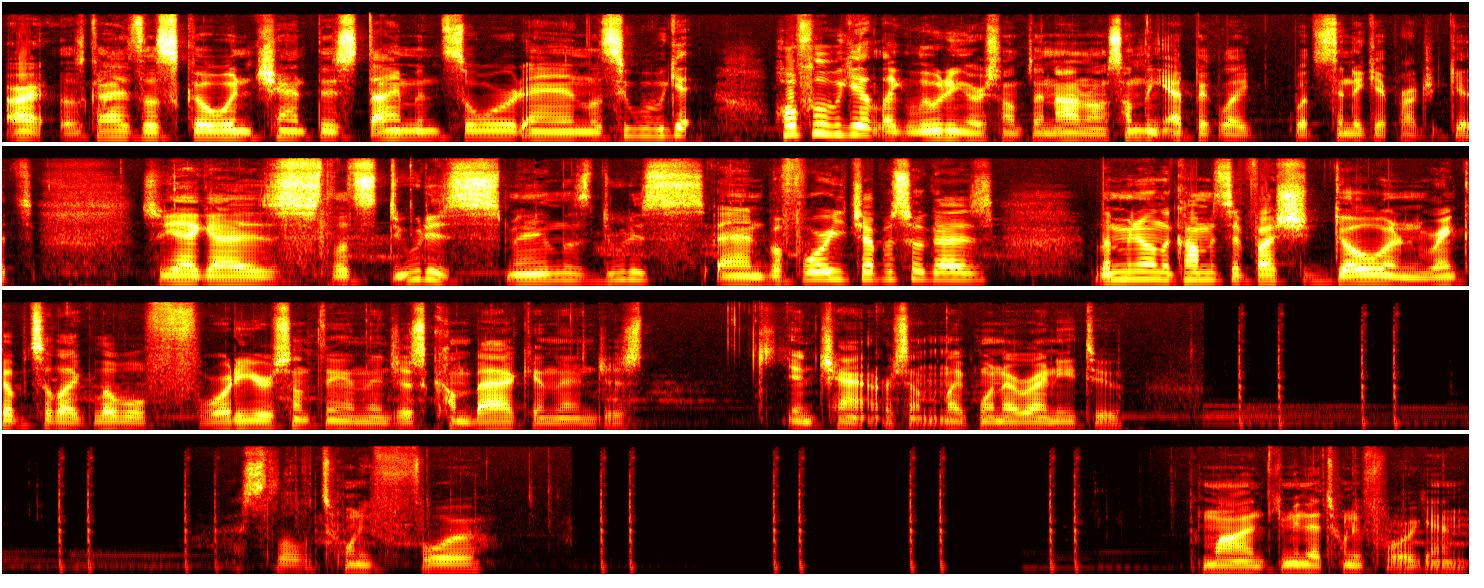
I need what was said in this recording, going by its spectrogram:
Alright, let's guys, let's go enchant this diamond sword and let's see what we get. Hopefully we get like looting or something. I don't know, something epic like what Syndicate Project gets. So yeah, guys, let's do this, man. Let's do this. And before each episode, guys, let me know in the comments if I should go and rank up to like level 40 or something and then just come back and then just enchant or something like whenever I need to. That's level 24. Come on, give me that 24 again.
